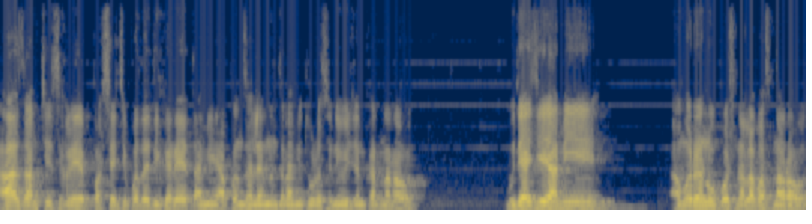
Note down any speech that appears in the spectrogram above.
आज आमचे सगळे पक्षाचे पदाधिकारी आहेत आम्ही आपण झाल्यानंतर आम्ही थोडंसं नियोजन करणार आहोत. उद्या जे आम्ही अमरण उपोषणाला बसणार आहोत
